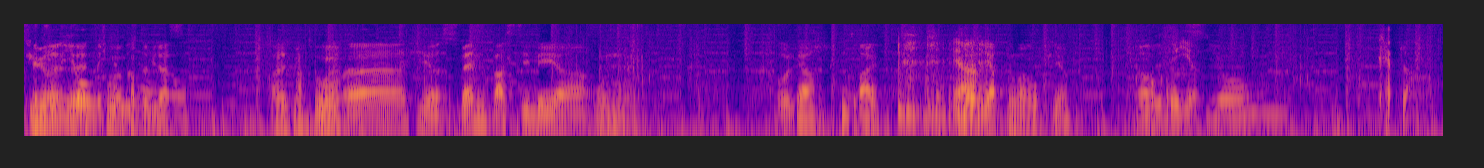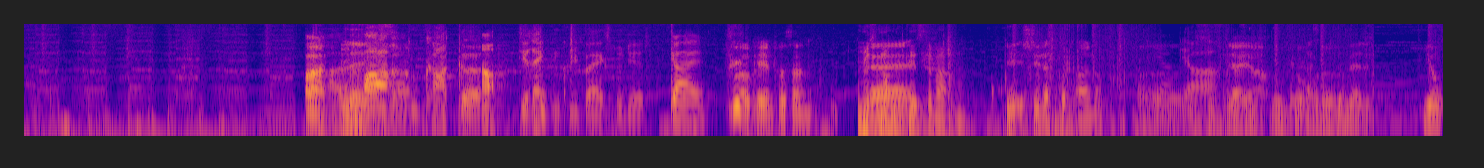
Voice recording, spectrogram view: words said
Die Türe, äh, Truhe kommt dann wieder raus. Also ich mach So, Tour. äh, hier Sven, Basti, Lea und Und? ja, die drei. Ja, Äh, ihr habt Nummer 4. Nummer vier. Kepler. Ah, Alex. Ach du Kacke. Direkt ein Creeper explodiert. Geil. okay, interessant. Wir müssen noch eine Äh, Kiste machen. Ste- Steht das Portal noch? Ja. Ja. Ja, ja. Jo.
